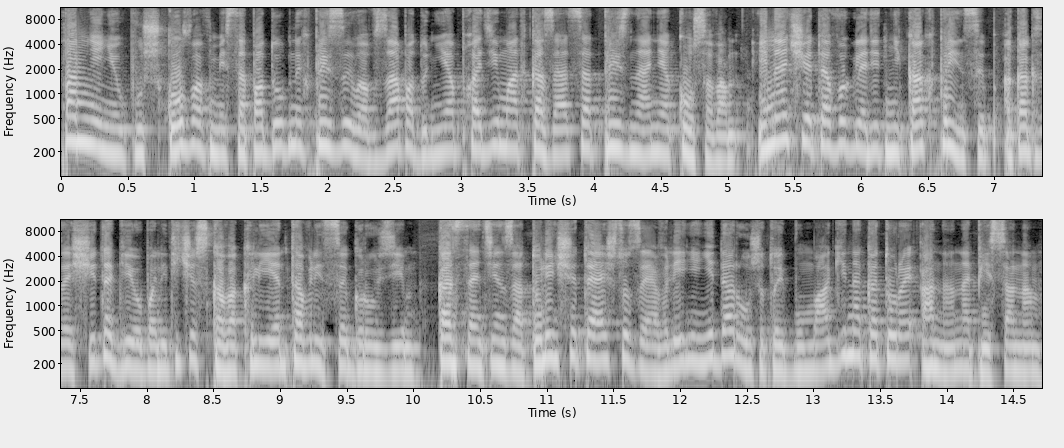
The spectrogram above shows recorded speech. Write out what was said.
По мнению Пушкова, вместо подобных призывов Западу необходимо отказаться от признания Косово. Иначе это выглядит не как принцип, а как защита геополитического клиента в лице Грузии. Константин Затулин считает, что заявление не дороже той бумаги, на которой она написана.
